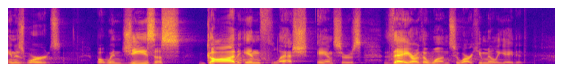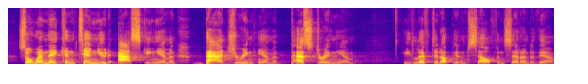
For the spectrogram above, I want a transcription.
in his words. But when Jesus, God in flesh, answers, they are the ones who are humiliated. So when they continued asking him and badgering him and pestering him, he lifted up himself and said unto them,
